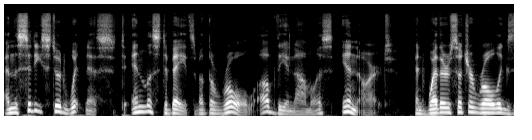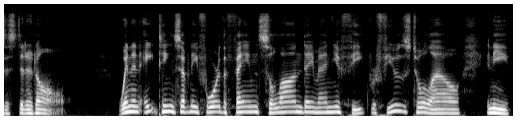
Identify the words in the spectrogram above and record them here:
and the city stood witness to endless debates about the role of the anomalous in art, and whether such a role existed at all. When in 1874 the famed Salon des Magnifiques refused to allow any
